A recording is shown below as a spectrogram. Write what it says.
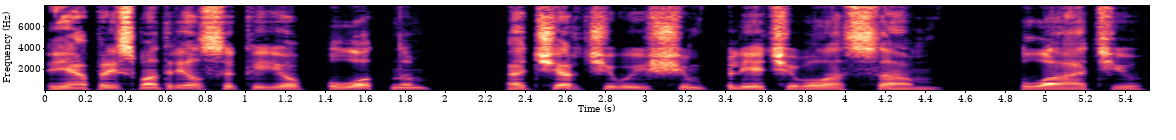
Я присмотрелся к ее плотным, очерчивающим плечи волосам, платью,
